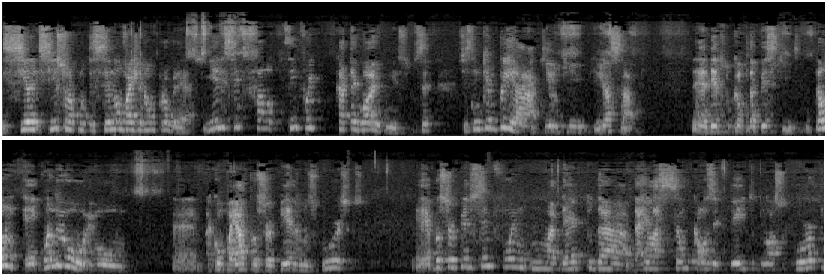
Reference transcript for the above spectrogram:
se, se isso não acontecer, não vai gerar um progresso. E ele sempre falou, sempre foi categórico nisso. Você, vocês têm que ampliar aquilo que, que já sabe, né, dentro do campo da pesquisa. Então, é, quando eu, eu é, acompanhava o professor Pedro nos cursos, é, professor Pedro sempre foi um, um adepto da, da relação causa-efeito do nosso corpo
